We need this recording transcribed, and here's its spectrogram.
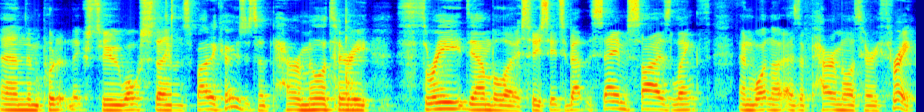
and then put it next to while staying on Spydercos. It's a paramilitary 3 down below. So you see it's about the same size, length and whatnot as a paramilitary 3.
